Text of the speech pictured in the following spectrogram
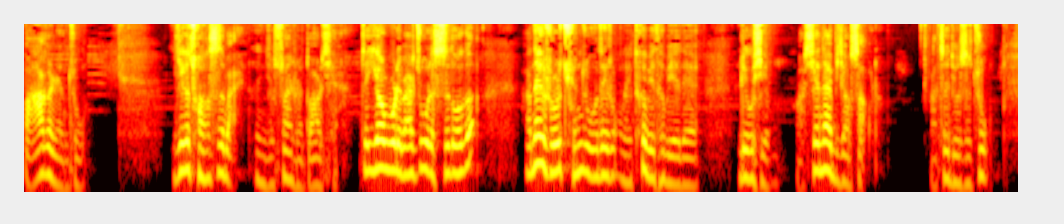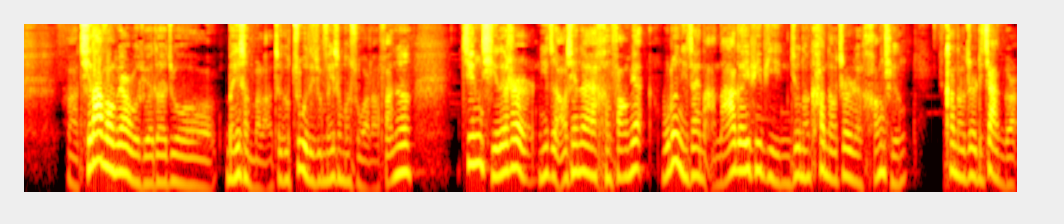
八个人住，一个床四百，那你就算算多少钱？这一个屋里边住了十多个，啊，那个时候群租这种的特别特别的流行啊，现在比较少了啊。这就是住啊，其他方面我觉得就没什么了，这个住的就没什么说了。反正惊奇的事儿，你只要现在很方便，无论你在哪拿个 APP，你就能看到这儿的行情，看到这儿的价格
